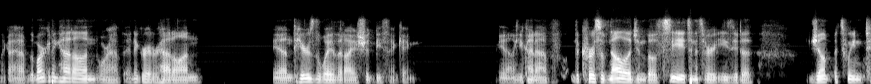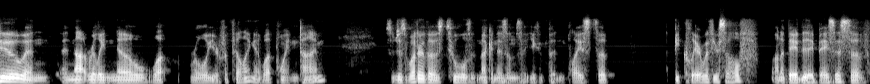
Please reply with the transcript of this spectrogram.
Like I have the marketing hat on, or I have the integrator hat on, and here's the way that I should be thinking. You know, you kind of have the curse of knowledge in both seats, and it's very easy to jump between two and and not really know what role you're fulfilling at what point in time. So just what are those tools and mechanisms that you can put in place to be clear with yourself on a day-to-day basis of,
